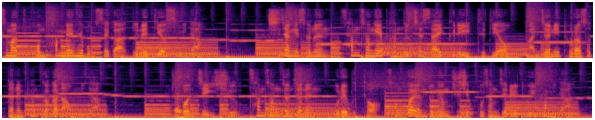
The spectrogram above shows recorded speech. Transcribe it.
스마트폰 판매 회복세가 눈에 띄었습니다. 시장에서는 삼성의 반도체 사이클이 드디어 완전히 돌아섰다는 평가가 나옵니다. 두 번째 이슈, 삼성전자는 올해부터 성과 연동형 주식 보상제를 도입합니다.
